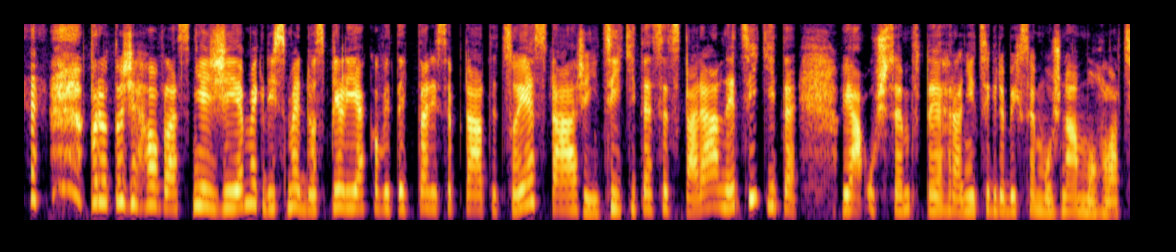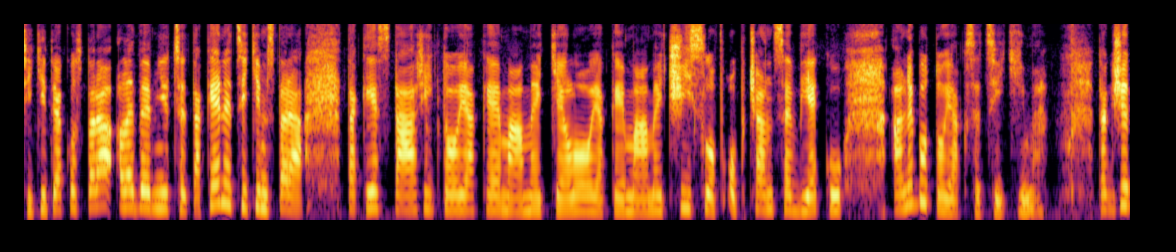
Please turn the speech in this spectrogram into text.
Protože ho vlastně žijeme, když jsme dospělí, jako vy teď tady se ptáte, co je stáří, cítíte se stará, necítíte. Já už jsem v té hranici, kde bych se možná mohla cítit jako stará, ale vevnitř se také necítím stará. Tak je stáří to, jaké máme tělo, jaké máme číslo v občance věku, anebo to, jak se cítíme. Takže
